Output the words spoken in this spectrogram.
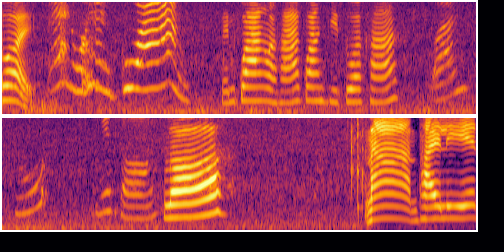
ด้วย แม่หนูเห็นกวางเป็นกวางเหรอคะ กวางกี่ตัวคะ วันทูมีสองเหรอน่านไพลิน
